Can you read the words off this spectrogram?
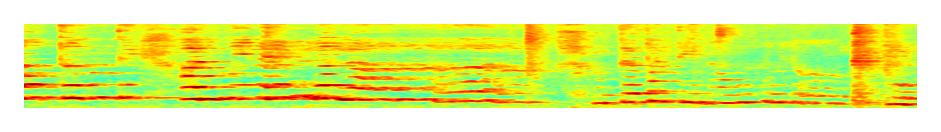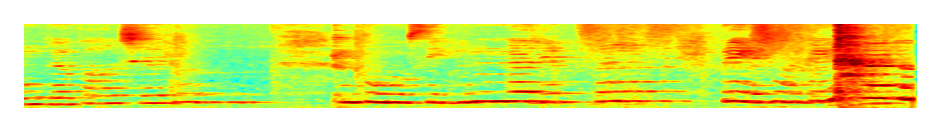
అవుతుంది అన్ని నెలలా. ముద్దపతి నవ్వులో మూగ భాషలు. మూసి ఉన్న రెప్పలపై ప్రేమ లేఖలు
